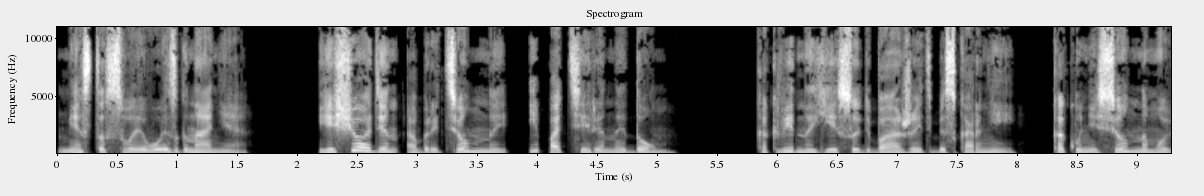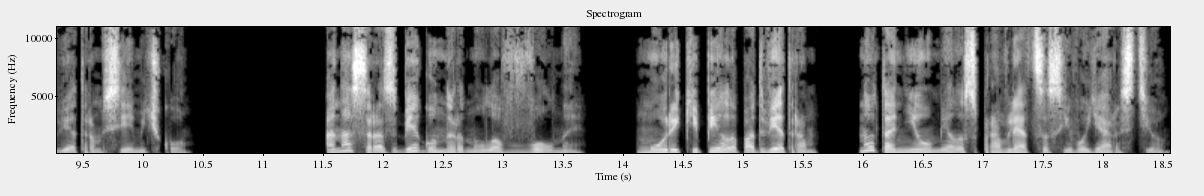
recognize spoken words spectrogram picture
место своего изгнания. Еще один обретенный и потерянный дом. Как видно, ей судьба жить без корней, как унесенному ветром семечку. Она с разбегу нырнула в волны. Море кипело под ветром, но Тани умела справляться с его яростью.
